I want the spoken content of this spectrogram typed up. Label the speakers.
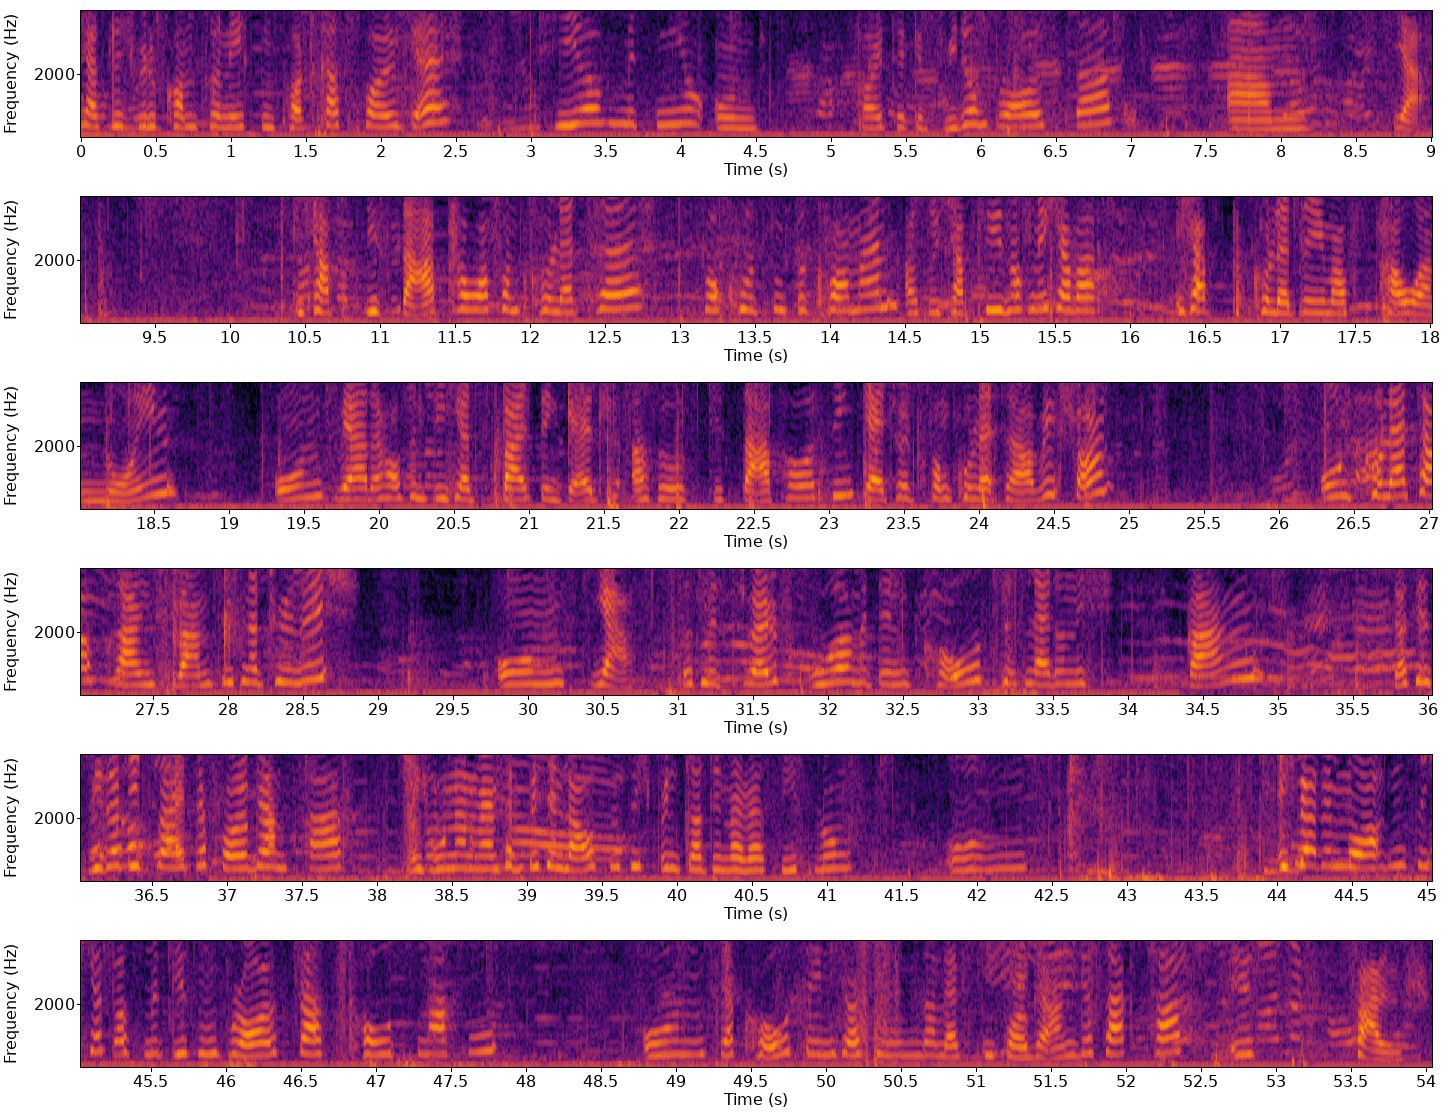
Speaker 1: herzlich willkommen zur nächsten Podcast-Folge hier mit mir und heute geht es wieder um Brawl Stars. Ähm, ja, ich habe die Star Power von Colette vor kurzem bekommen. Also ich habe sie noch nicht, aber ich habe Colette eben auf Power 9 und werde hoffentlich jetzt bald den Gadget, also die Star Power ziehen. Gadget von Colette habe ich schon. Und Colette auf Rang 20 natürlich. Und ja, das mit 12 Uhr mit den Codes ist leider nicht gegangen. Das ist wieder die zweite Folge am Tag. Nicht wundern, wenn es ein bisschen laut ist. Ich bin gerade in einer Siedlung. Und ich werde morgen sicher das mit diesen Brawl Stars Codes machen. Und der Code, den ich euch in der letzten Folge angesagt habe, ist falsch.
